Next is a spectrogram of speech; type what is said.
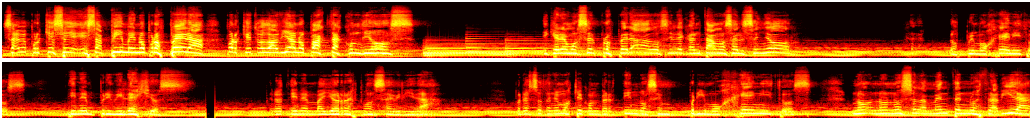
¿Sabe por qué esa pyme no prospera? Porque todavía no pactas con Dios. Queremos ser prosperados y le cantamos al Señor. Los primogénitos tienen privilegios, pero tienen mayor responsabilidad. Por eso tenemos que convertirnos en primogénitos, no, no, no solamente en nuestra vida,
